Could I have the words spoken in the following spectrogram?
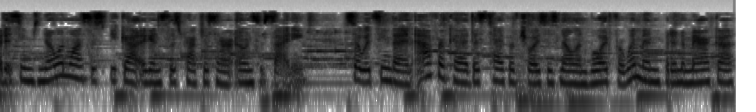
But it seems no one wants to speak out against this practice in our own society. So it would seem that in Africa, this type of choice is null and void for women, but in America,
